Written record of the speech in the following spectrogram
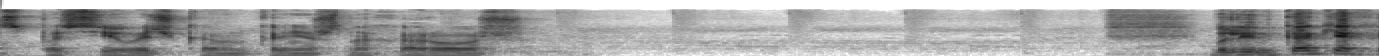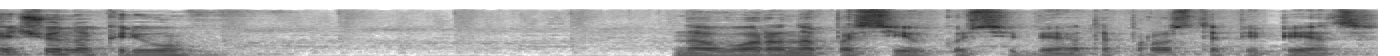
С пассивочкой он, конечно, хорош. Блин, как я хочу на крю. На ворона пассивку себе. Это просто пипец.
